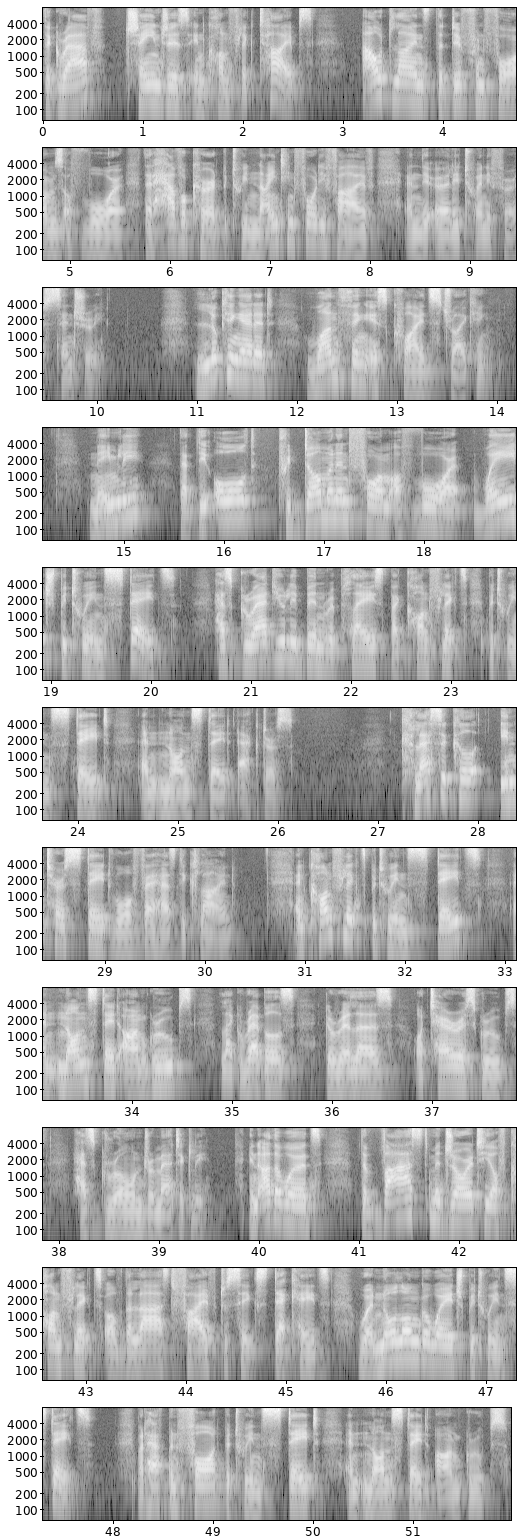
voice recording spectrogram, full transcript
The graph, Changes in Conflict Types, outlines the different forms of war that have occurred between 1945 and the early 21st century. Looking at it, one thing is quite striking, namely that the old predominant form of war waged between states has gradually been replaced by conflicts between state and non-state actors. Classical interstate warfare has declined, and conflicts between states and non-state armed groups like rebels, guerrillas or terrorist groups has grown dramatically. In other words, the vast majority of conflicts over the last five to six decades were no longer waged between states, but have been fought between state and non-state armed groups.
